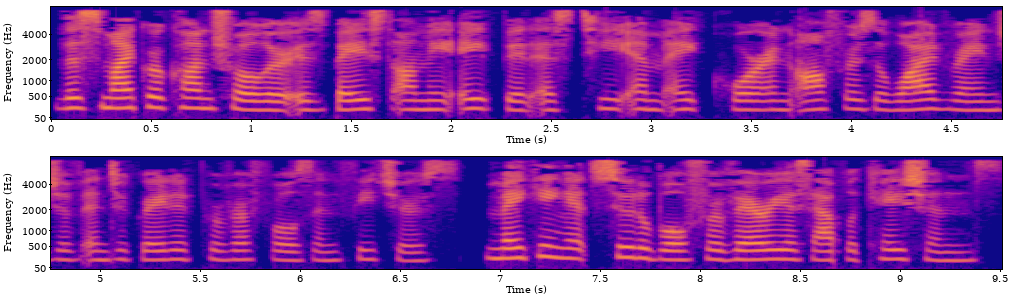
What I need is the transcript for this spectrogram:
This microcontroller is based on the 8-bit STM8 core and offers a wide range of integrated peripherals and features, making it suitable for various applications.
